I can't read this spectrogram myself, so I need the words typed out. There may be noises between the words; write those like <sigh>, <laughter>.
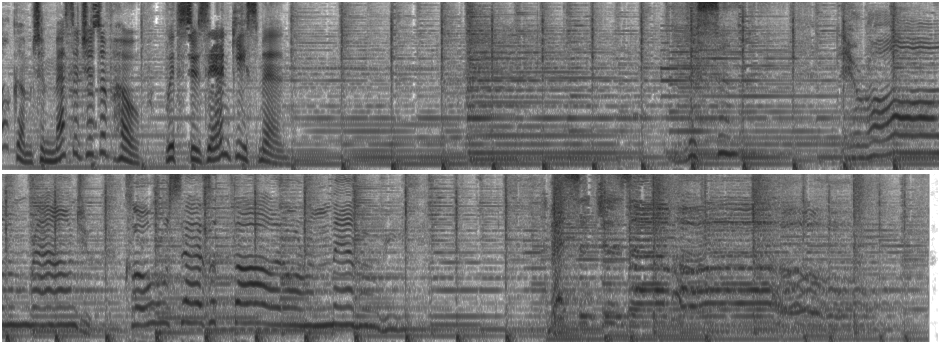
Welcome to Messages of Hope with Suzanne Giesemann. Listen, they're all around you, close as a thought or a memory. Messages of.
